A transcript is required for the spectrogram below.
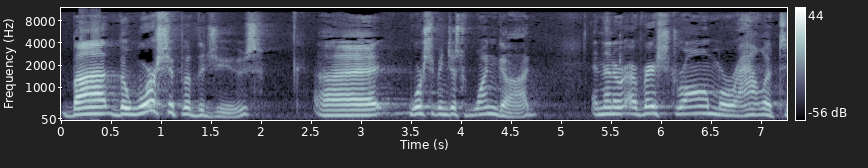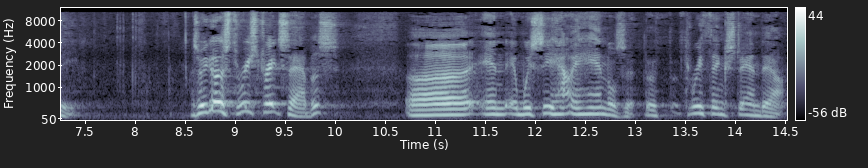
by the worship of the Jews, uh, worshiping just one God, and then a, a, very strong morality. So he goes three straight Sabbaths, uh, and, and we see how he handles it. The three things stand out.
